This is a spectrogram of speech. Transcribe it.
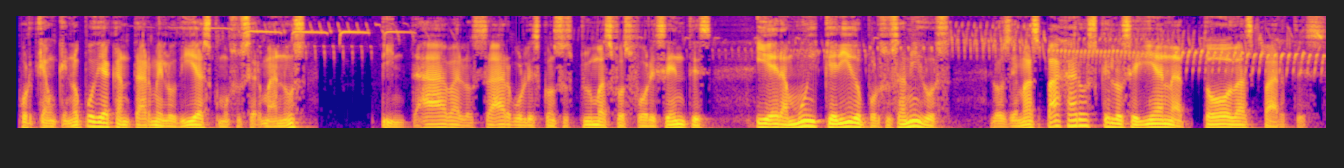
porque aunque no podía cantar melodías como sus hermanos, pintaba los árboles con sus plumas fosforescentes y era muy querido por sus amigos, los demás pájaros que lo seguían a todas partes.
